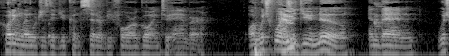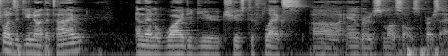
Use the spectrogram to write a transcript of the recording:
coding languages did you consider before going to Ember, or which ones did you knew, and then which ones did you know at the time, and then why did you choose to flex uh, Ember's muscles per se?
